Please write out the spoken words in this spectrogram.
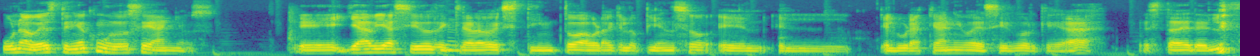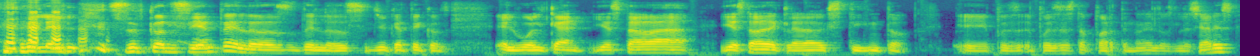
una vez, tenía como 12 años. Eh, ya había sido declarado extinto, ahora que lo pienso, el, huracán iba a decir, porque, ah, está en el, subconsciente de los, de los yucatecos, el volcán, y estaba, y estaba declarado extinto, eh, pues, pues esta parte, ¿no? De los glaciares.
